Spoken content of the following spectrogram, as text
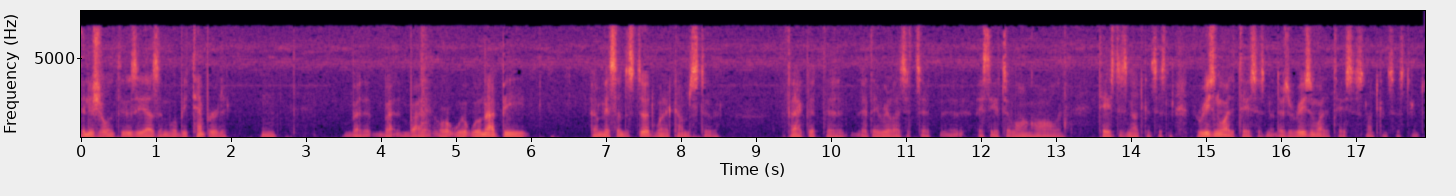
initial enthusiasm will be tempered hmm, by, the, by, by or will, will not be uh, misunderstood when it comes to the fact that uh, that they realize it's a, they see it's a long haul and taste is not consistent. The reason why the taste is not there's a reason why the taste is not consistent.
